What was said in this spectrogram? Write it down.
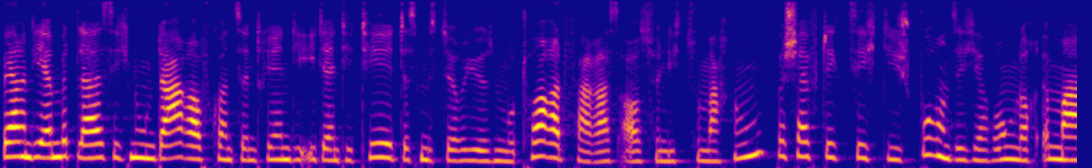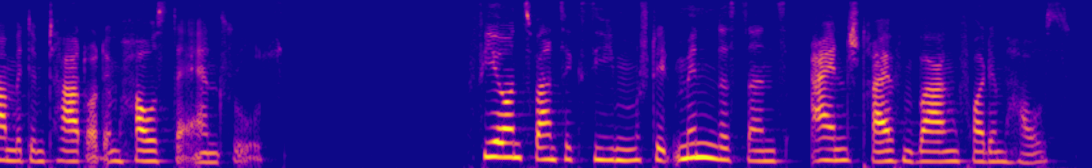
Während die Ermittler sich nun darauf konzentrieren, die Identität des mysteriösen Motorradfahrers ausfindig zu machen, beschäftigt sich die Spurensicherung noch immer mit dem Tatort im Haus der Andrews. 24-7 steht mindestens ein Streifenwagen vor dem Haus.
